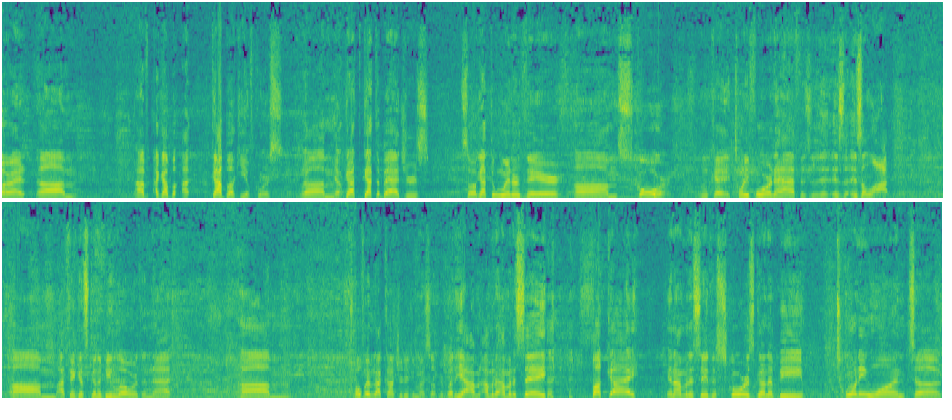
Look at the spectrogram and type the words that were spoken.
All right. Um, I've, I got I got Bucky, of course. Um, Got got the Badgers. So I got the winner there. Um, score. Okay, 24 and a half is is, is a lot. Um, I think it's going to be lower than that. Um, hopefully, I'm not contradicting myself here. But yeah, I'm, I'm going I'm to say Buckeye, and I'm going to say the score is going to be 21 to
